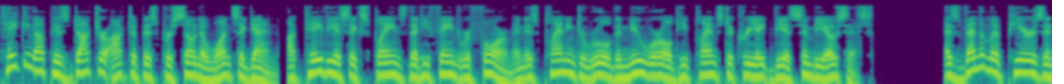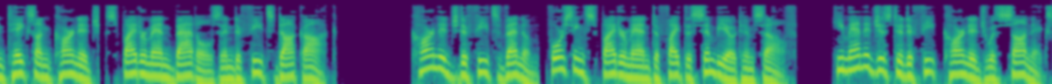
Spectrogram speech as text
Taking up his Dr. Octopus persona once again, Octavius explains that he feigned reform and is planning to rule the new world he plans to create via symbiosis. As Venom appears and takes on Carnage, Spider-Man battles and defeats Doc Ock. Carnage defeats Venom, forcing Spider-Man to fight the symbiote himself. He manages to defeat Carnage with Sonics,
